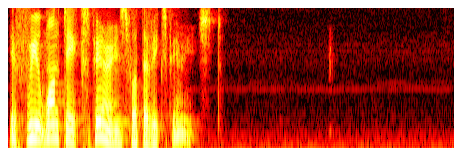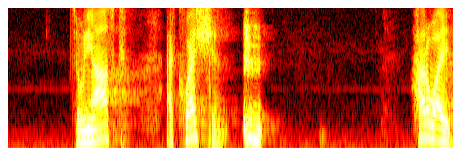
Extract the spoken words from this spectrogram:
If we want to experience what they've experienced. So when you ask a question, how do I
